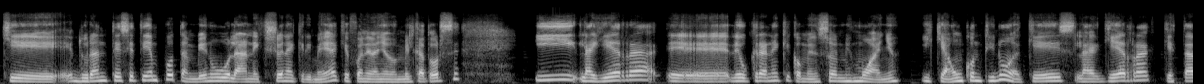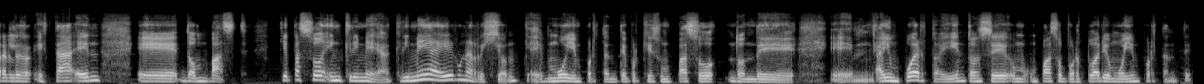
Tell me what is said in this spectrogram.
que durante ese tiempo también hubo la anexión a Crimea, que fue en el año 2014, y la guerra eh, de Ucrania que comenzó el mismo año y que aún continúa, que es la guerra que está, está en eh, Donbass. ¿Qué pasó en Crimea? Crimea era una región que es muy importante porque es un paso donde eh, hay un puerto ahí, entonces un, un, paso portuario muy importante,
